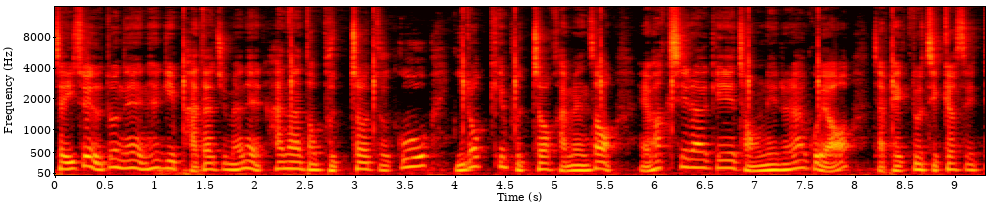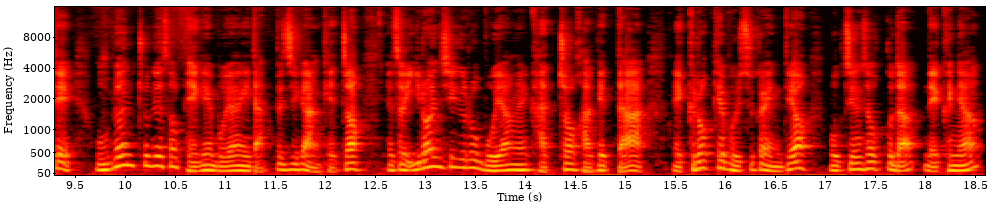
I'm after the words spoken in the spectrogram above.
자 이수의 의도는 흙이 받아주면은 하나 더 붙여두고 이렇게 붙여가면서 네, 확실하게 정리를 하고요. 자 백도 지켰을 때 우변 쪽에서 백의 모양이 나쁘지가 않겠죠. 그래서 이런 식으로 모양을 갖춰 가겠다. 네 그렇게 볼 수가 있는데요. 목진석구다. 네 그냥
